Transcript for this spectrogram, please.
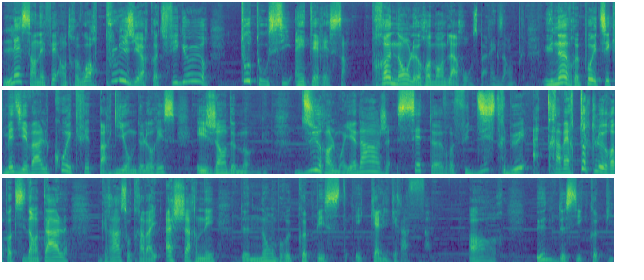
laisse en effet entrevoir plusieurs cas de figure tout aussi intéressants. Prenons le roman de la Rose, par exemple, une œuvre poétique médiévale coécrite par Guillaume de Loris et Jean de Meung. Durant le Moyen Âge, cette œuvre fut distribuée à travers toute l'Europe occidentale grâce au travail acharné de nombreux copistes et calligraphes. Or, une de ces copies,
